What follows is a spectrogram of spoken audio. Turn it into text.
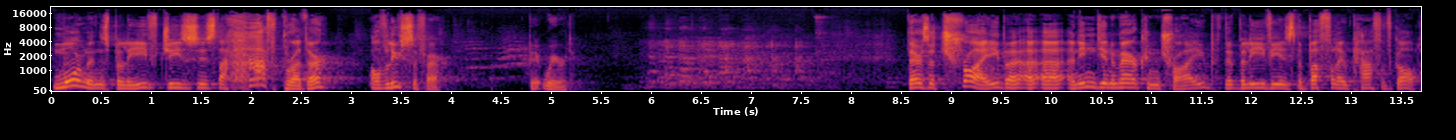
Mormons believe Jesus is the half brother of Lucifer. Bit weird. There's a tribe, a, a, an Indian American tribe, that believe he is the buffalo calf of God.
